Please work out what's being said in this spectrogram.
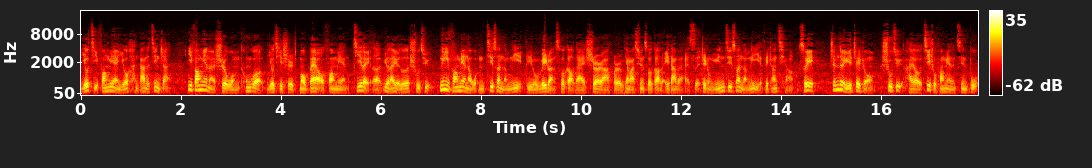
有几方面有很大的进展。一方面呢，是我们通过尤其是 mobile 方面积累了越来越多的数据；另一方面呢，我们计算能力，比如微软所搞的 Azure 啊，或者亚马逊所搞的 AWS 这种云计算能力也非常强。所以，针对于这种数据还有技术方面的进步，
